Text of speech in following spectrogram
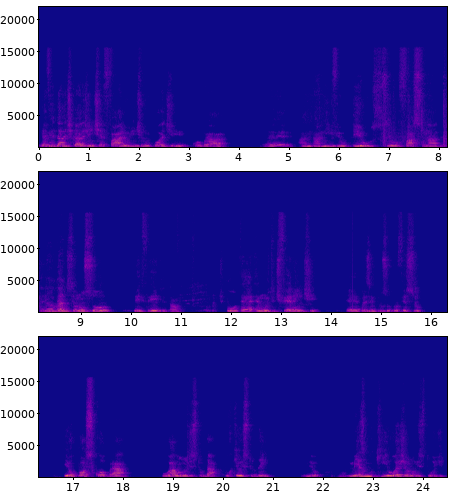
E é verdade, cara. A gente é falho, a gente não pode cobrar é, a, a nível Deus se eu não faço nada, tá? Não, entende? Se eu não sou perfeito e tal. Tipo, é, é muito diferente. é, por exemplo, eu sou professor. Eu posso cobrar o aluno de estudar, porque eu estudei. Entendeu? Mesmo que hoje eu não estude,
